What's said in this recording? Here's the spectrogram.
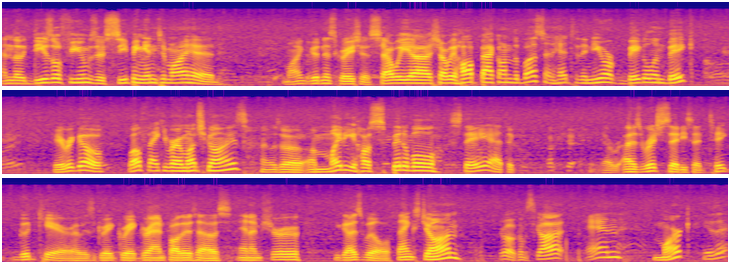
and the diesel fumes are seeping into my head. My goodness gracious! Shall we uh, shall we hop back onto the bus and head to the New York Bagel and Bake? Here we go. Well, thank you very much, guys. That was a, a mighty hospitable stay at the uh, as Rich said, he said, take good care of his great great grandfather's house, and I'm sure you guys will. Thanks, John. You're welcome, Scott. And Mark, is it?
